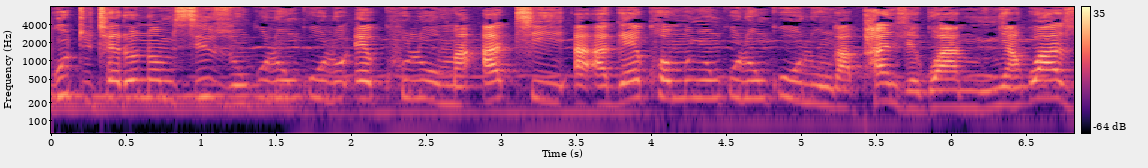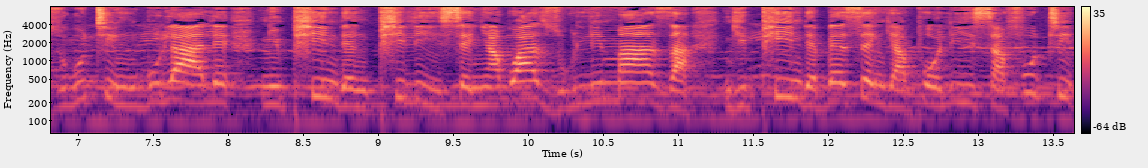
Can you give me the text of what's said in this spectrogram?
kuDeuteronomy sizwe uNkulunkulu ekhuluma athi "A- akekho omunye uNkulunkulu ngaphandle kwami. Ngiyakwazi ukuthi ngibulale ngiphinde ngiphilise. Ngiyakwazi ukulimaza ngiphinde bese ngiyapholisa. Futhi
